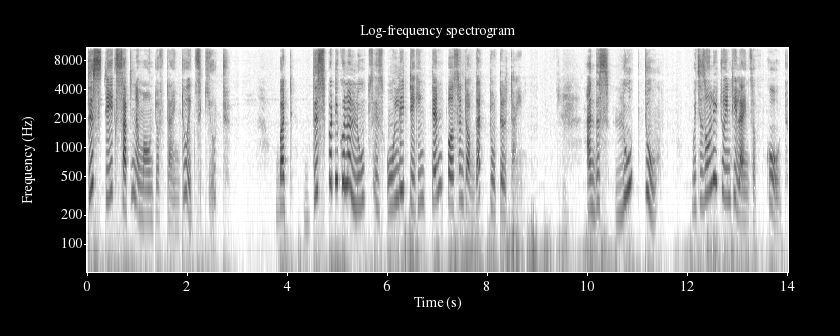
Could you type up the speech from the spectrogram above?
this takes certain amount of time to execute, but this particular loops is only taking 10 percent of that total time. And this loop 2 which is only 20 lines of code,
